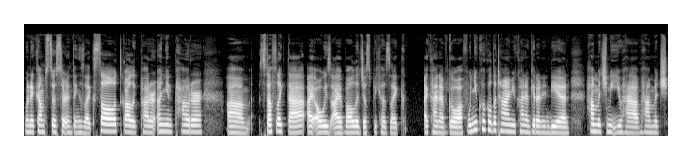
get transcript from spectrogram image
when it comes to certain things like salt, garlic powder, onion powder, um, stuff like that, I always eyeball it just because like I kind of go off when you cook all the time, you kind of get an idea on how much meat you have, how much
